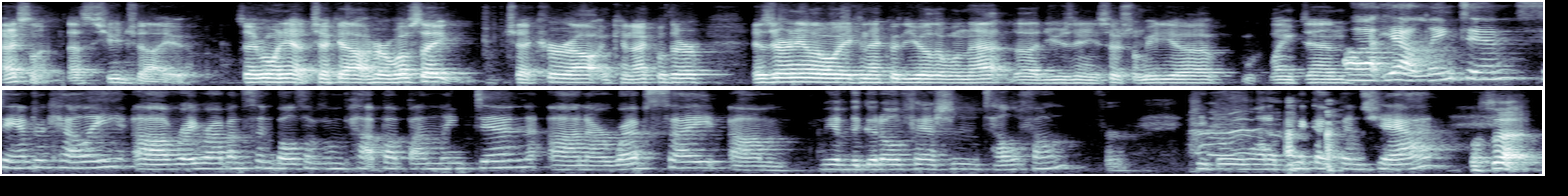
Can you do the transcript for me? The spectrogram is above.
Excellent. That's huge value. So everyone, yeah, check out her website, check her out and connect with her. Is there any other way to connect with you other than that? Uh, use any social media, LinkedIn? Uh, yeah, LinkedIn, Sandra Kelly, uh, Ray Robinson, both of them pop up on LinkedIn. On our website, um, we have the good old fashioned telephone people who want to pick up and chat. What's that?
